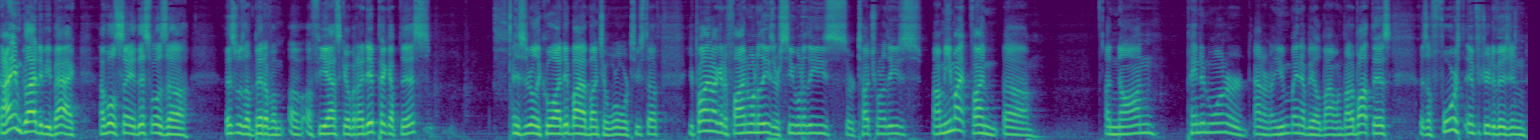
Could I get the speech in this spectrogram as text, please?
I am glad to be back. I will say this was a this was a bit of a, a, a fiasco, but I did pick up this. This is really cool. I did buy a bunch of World War II stuff. You're probably not going to find one of these or see one of these or touch one of these. Um, you might find uh, a non painted one, or I don't know. You may not be able to buy one, but I bought this. It's a Fourth Infantry Division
